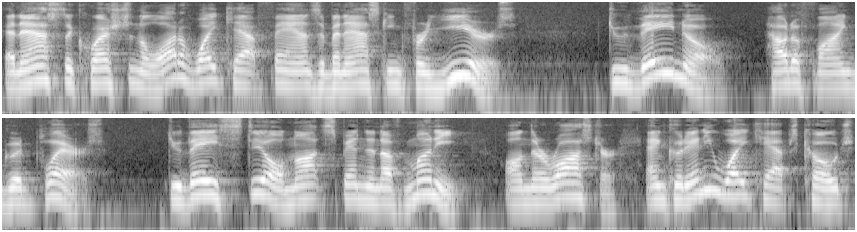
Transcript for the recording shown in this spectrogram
and ask the question a lot of Whitecap fans have been asking for years Do they know how to find good players? Do they still not spend enough money on their roster? And could any Whitecaps coach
